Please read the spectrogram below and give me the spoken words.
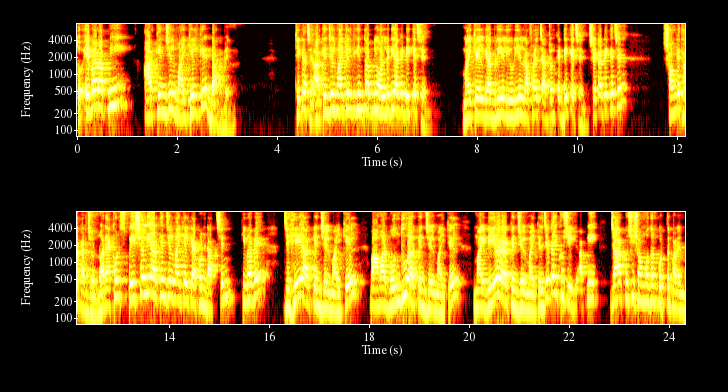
তো এবার আপনি আর্কেঞ্জেল মাইকেলকে ডাকবেন। ঠিক আছে? আর্কেঞ্জেল মাইকেলকে কিন্তু আপনি অলরেডি আগে ডেকেছেন। মাইকেল, গ্যাব্রিয়েল, ইউরিয়েল, রাফায়েল চারজনকে ডেকেছেন। সেটা ডেকেছেন সঙ্গে থাকার জন্য। আর এখন স্পেশালি আর্কেঞ্জেল মাইকেলকে এখন ডাকছেন। কীভাবে? যে, হে আর্কেঞ্জেল মাইকেল বা আমার বন্ধু archangel Michael my dear archangel Michael, যেটাই খুশি, আপনি যা খুশি সম্বোধন করতে পারেন।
